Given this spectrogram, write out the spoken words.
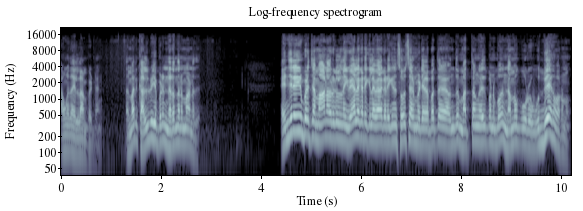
அவங்க தான் எல்லாம் போயிட்டாங்க. அது மாதிரி கல்வி எப்படி நிரந்தரமானது. என்ஜினியரிங் படித்த மாணவர்கள் இன்றைக்கி வேலை கிடைக்கல வேலை கிடைக்கணும் சோஷியல் மீடியாவில் பார்த்து வந்து மற்றவங்க இது பண்ணும்போது நமக்கு ஒரு உத்வேகம் வரணும்.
